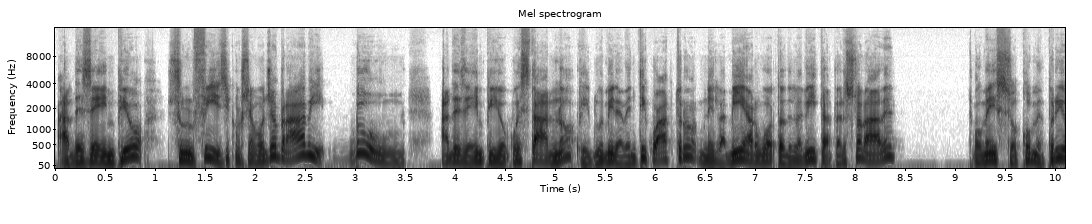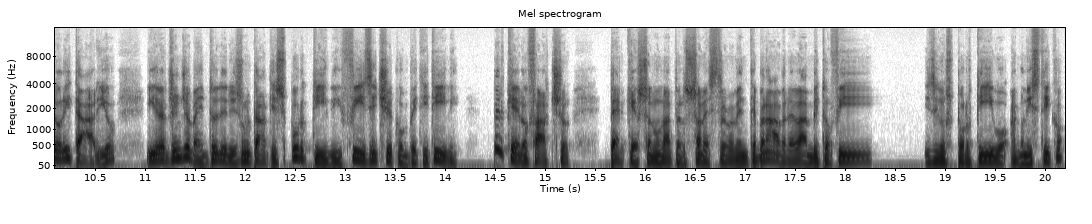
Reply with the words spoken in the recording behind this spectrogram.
ad esempio, sul fisico siamo già bravi, boom! Ad esempio, io quest'anno, il 2024, nella mia ruota della vita personale, ho messo come prioritario il raggiungimento dei risultati sportivi, fisici e competitivi. Perché lo faccio? Perché sono una persona estremamente brava nell'ambito fisico, sportivo, agonistico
